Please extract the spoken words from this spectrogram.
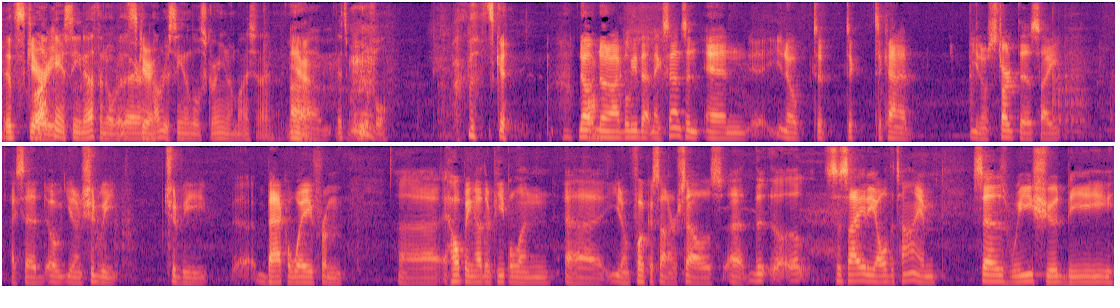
It's scary. Well, I can't see nothing over That's there. scary. I'm just seeing a little screen on my side. Yeah, Um, It's beautiful. That's good. No, Oh. no, no, I believe that makes sense. And and uh, you know, to to to kind of you know start this, I I said, oh, you know, should we should we uh, back away from uh, helping other people and uh, you know focus on ourselves? Uh, the uh, society all the time says we should be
